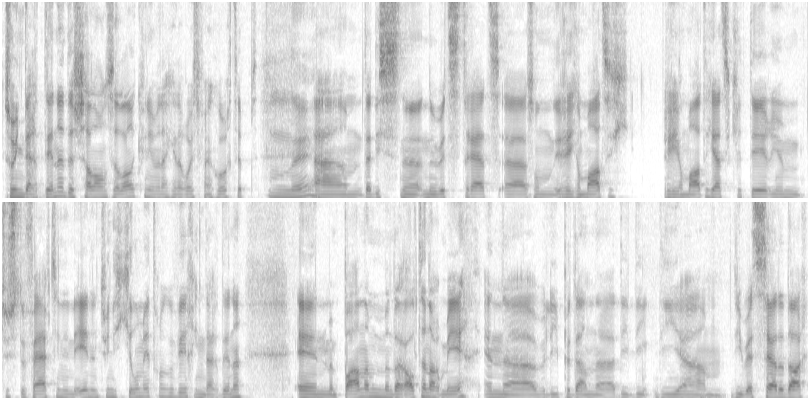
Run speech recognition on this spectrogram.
zo in Dardenne, de Chalon-Zelal. Ik weet niet of je daar ooit van gehoord hebt. Nee. Dat is een, een wedstrijd, uh, zo'n regelmatig, regelmatigheidscriterium tussen de 15 en de 21 kilometer ongeveer in Dardenne. En mijn pa nam me daar altijd naar mee. En uh, we liepen dan uh, die, die, die, um, die wedstrijden daar.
